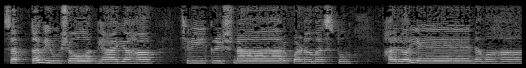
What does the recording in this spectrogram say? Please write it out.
सप्तविंशोऽध्यायः। श्रीकृष्णार्पणमस्तु। हरये नमः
